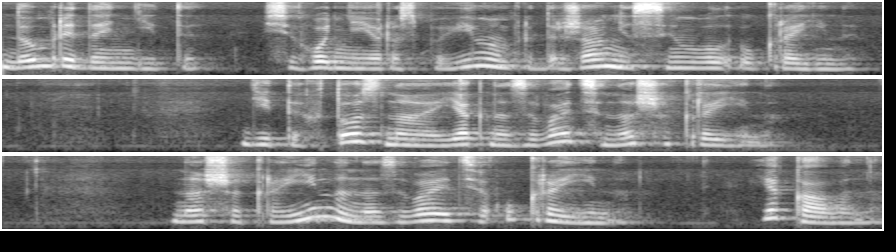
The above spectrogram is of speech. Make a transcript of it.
Добрий день, діти! Сьогодні я розповім вам про державні символи України. Діти, хто знає, як називається наша країна? Наша країна називається Україна. Яка вона?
